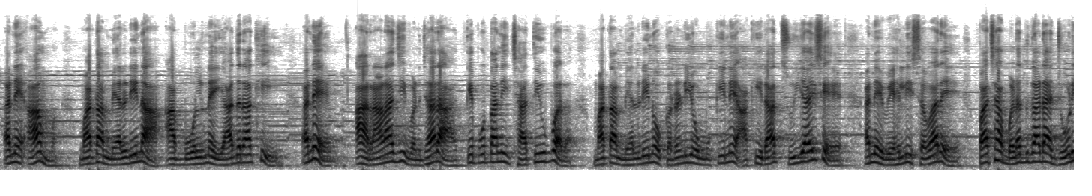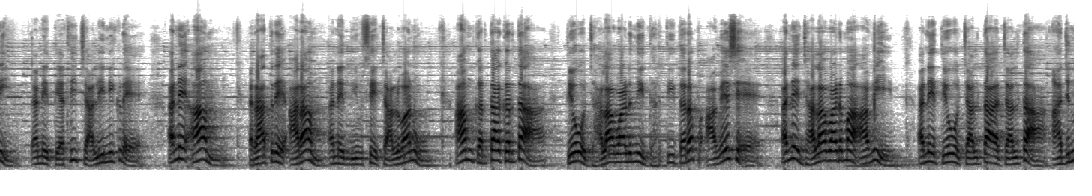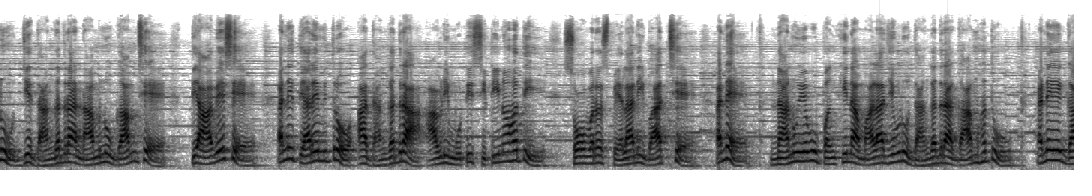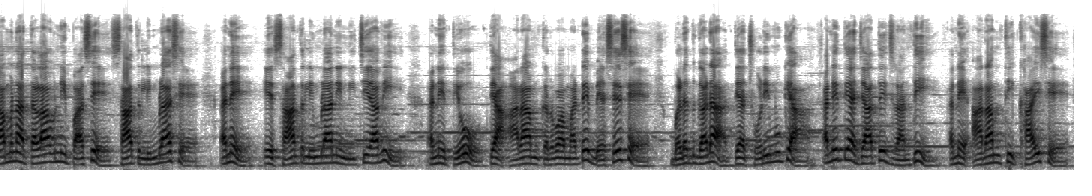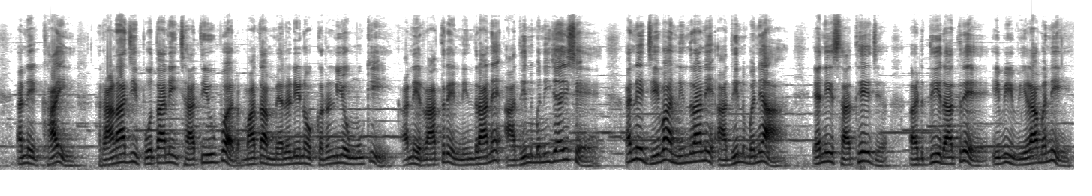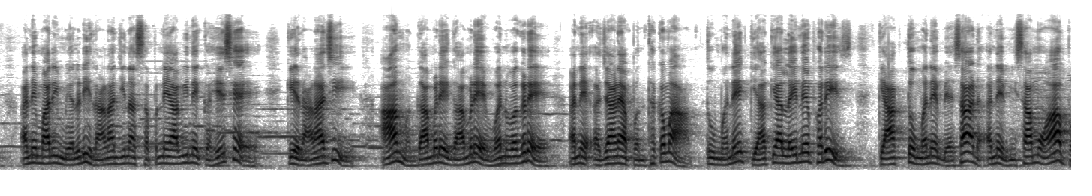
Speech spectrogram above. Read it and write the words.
અને આમ માતા મેલડીના આ બોલને યાદ રાખી અને આ રાણાજી વણઝારા કે પોતાની છાતી ઉપર માતા મેલડીનો કરંડિયો મૂકીને આખી રાત સૂઈ જાય છે અને વહેલી સવારે પાછા બળદગાડા જોડી અને ત્યાંથી ચાલી નીકળે. અને આમ રાત્રે આરામ અને દિવસે ચાલવાનું, આમ કરતાં કરતાં તેઓ ઝાલાવાડની ધરતી તરફ આવે છે અને ઝાલાવાડમાં આવી અને તેઓ ચાલતા ચાલતા આજનું જે ધાંગધ્રા નામનું ગામ છે, ત્યાં આવે છે. અને ત્યારે મિત્રો, આ ધાંગધ્રા આવડી મોટી સિટી ન હતી, સો વર્ષ પહેલાંની વાત છે. અને નાનું એવું પંખીના માળા જેવડું ધાંગધ્રા ગામ હતું અને એ ગામના તળાવની પાસે સાત લીમડા છે. અને એ સાત લીમડાની નીચે આવી અને તેઓ ત્યાં આરામ કરવા માટે બેસે છે. બળદગાડા ત્યાં છોડી મૂક્યા અને ત્યાં જાતે જ રાંધી અને આરામથી ખાય છે અને ખાઈ રાણાજી પોતાની છાતી ઉપર માતા મેલડીનો કરંડિયો મૂકી અને રાત્રે નિંદ્રાને આધીન બની જાય છે. અને જેવા નિંદ્રાને આધીન બન્યા, એની સાથે જ અડધી રાત્રે એવી વેળા બની અને મારી મેલડી રાણાજીના સપને આવીને કહે છે કે, રાણાજી, આમ ગામડે ગામડે વન વગડે અને અજાણ્યા પંથકમાં તું મને ક્યાં ક્યાં લઈને ફરીશ? ક્યાંક તો મને બેસાડ અને વિસામો આપ.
